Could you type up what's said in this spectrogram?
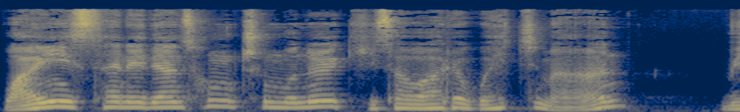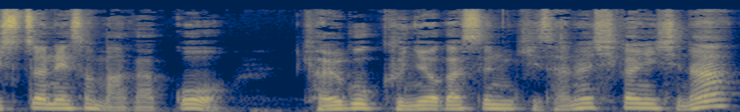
와인스타인에 대한 성추문을 기사화하려고 했지만 윗선에서 막았고 결국 그녀가 쓴 기사는 시간이 지나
